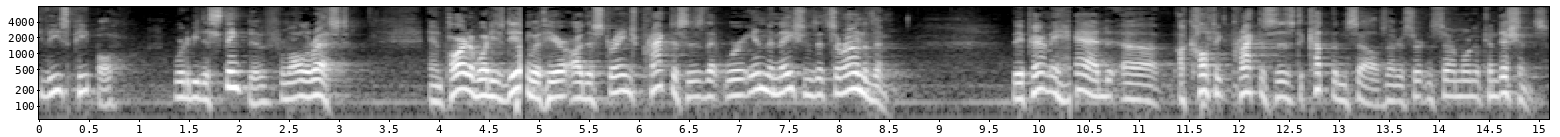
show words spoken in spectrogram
these people were to be distinctive from all the rest. And part of what he's dealing with here are the strange practices that were in the nations that surrounded them. They apparently had uh, occultic practices to cut themselves under certain ceremonial conditions,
